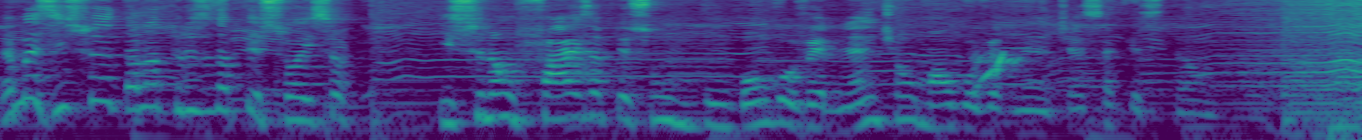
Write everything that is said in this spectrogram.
É, mas isso é da natureza da pessoa. Isso isso não faz a pessoa um, um bom governante ou um mau governante. Essa é a questão.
